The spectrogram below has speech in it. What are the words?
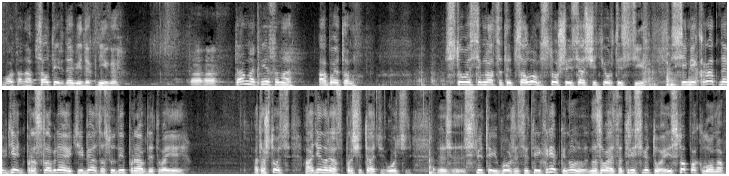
вот она, Псалтырь Давида, книга, Ага. там написано об этом 118 Псалом, 164 стих. «Семикратно в день прославляю Тебя за суды правды Твоей». Это что, один раз прочитать очень, э, святые Божии, святые крепкие, ну, называется три святой, и сто поклонов.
